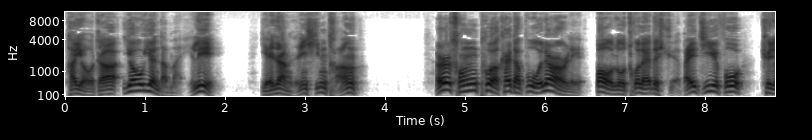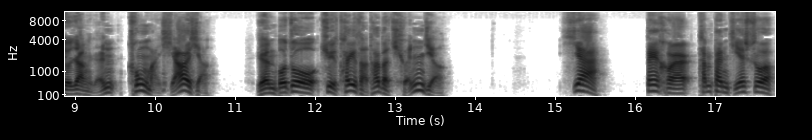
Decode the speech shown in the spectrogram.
它有着妖艳的美丽，也让人心疼。而从破开的布料里暴露出来的雪白肌肤，却又让人充满遐想，忍不住去猜测它的全景。下，待会儿谈判结束，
